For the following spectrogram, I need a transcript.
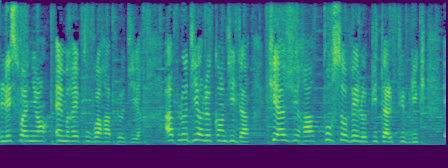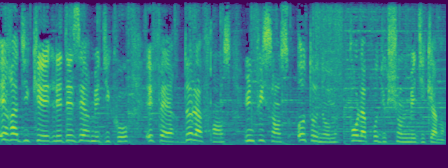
les soignants aimeraient pouvoir applaudir. Applaudir le candidat qui agira pour sauver l'hôpital public, éradiquer les déserts médicaux et faire de la France une puissance autonome pour la production de médicaments.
